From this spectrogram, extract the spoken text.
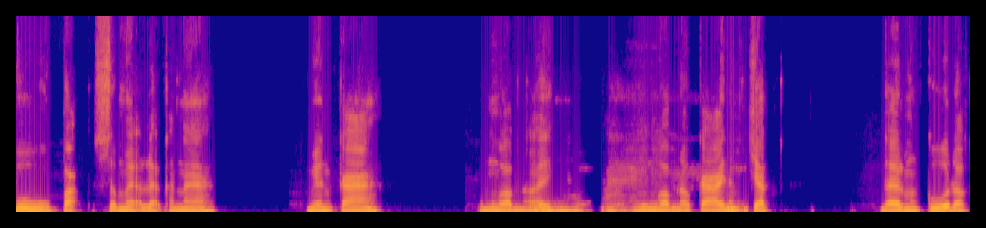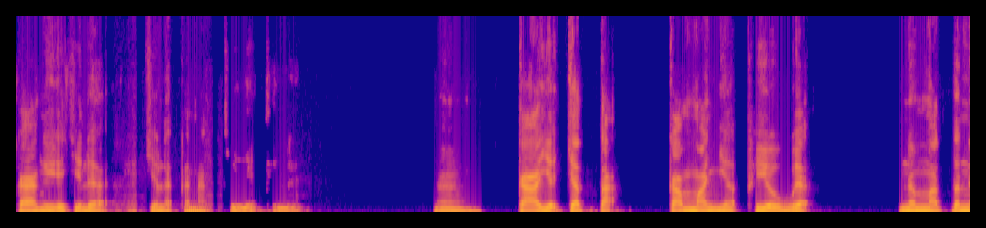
វូបសមលក្ខណៈមានការងប់នៅអីងប់នៅកាយនិងចិត្តដែលមិនគួរដល់ការងារជាលក្ខជាលក្ខណៈជាលក្ខណៈណា កាយចិត្តកម្មញ្ញភាវៈនមតន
